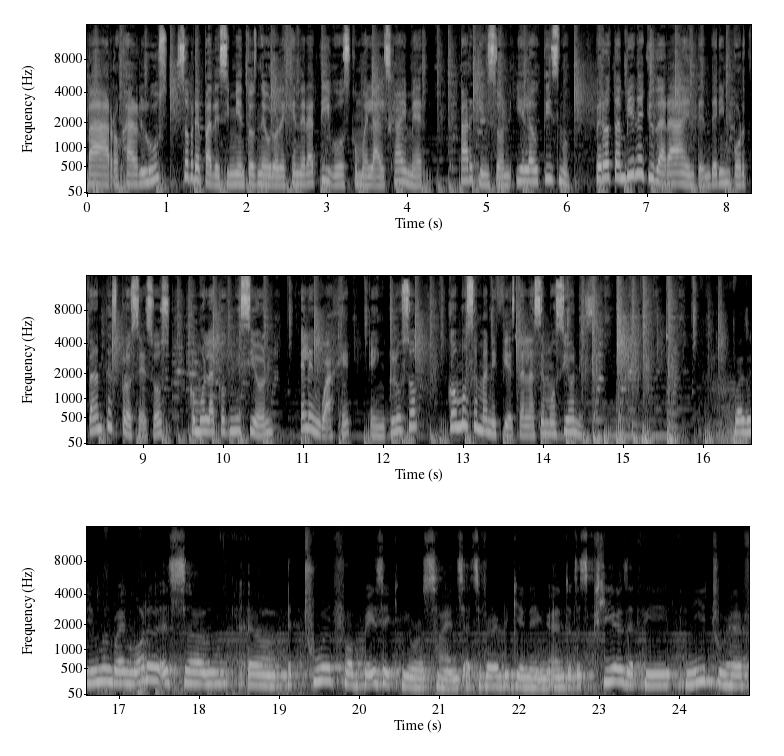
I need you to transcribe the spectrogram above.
Va a arrojar luz sobre padecimientos neurodegenerativos como el Alzheimer, Parkinson y el autismo, pero también ayudará a entender importantes procesos como la cognición, el lenguaje e incluso cómo se manifiestan las emociones. Well, the human brain model is um, uh, a tool for basic neuroscience at the very beginning, and it is clear that we need to have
